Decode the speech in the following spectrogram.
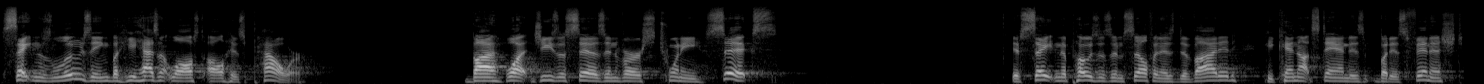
Satan's losing, but he hasn't lost all his power. By what Jesus says in verse 26, if Satan opposes himself and is divided, he cannot stand but is finished.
